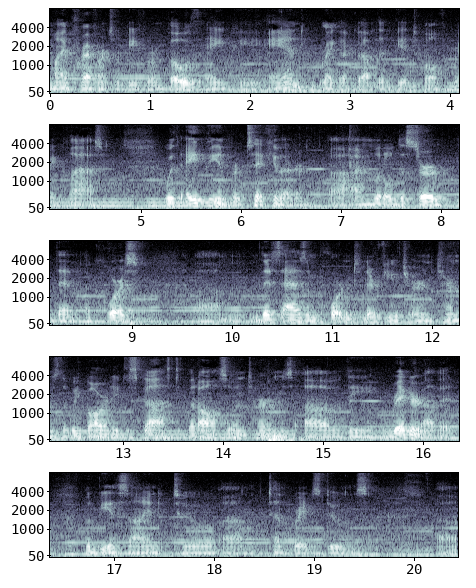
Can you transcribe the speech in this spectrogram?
my preference would be for both AP and regular gov that be a 12th grade class. With AP in particular, uh, I'm a little disturbed that a course um, that's as important to their future in terms that we've already discussed, but also in terms of the rigor of it, would be assigned to um, 10th grade students. Uh,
